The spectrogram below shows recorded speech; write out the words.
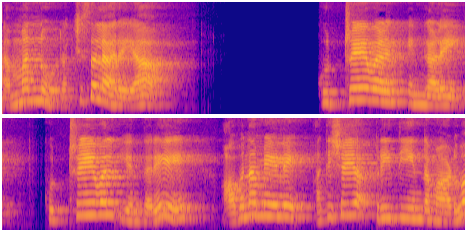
ನಮ್ಮನ್ನು ರಕ್ಷಿಸಲಾರೆಯಾ? ಕುಟ್ರೇವಲ್ ಎಂಗಳೇ, ಕುಟ್ರೇವಲ್ ಎಂದರೆ ಅವನ ಮೇಲೆ ಅತಿಶಯ ಪ್ರೀತಿಯಿಂದ ಮಾಡುವ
